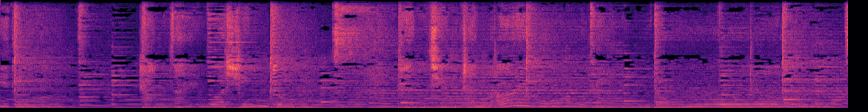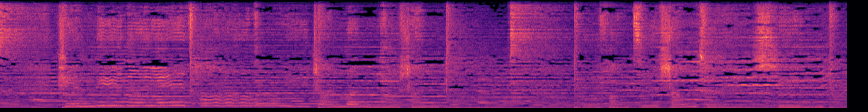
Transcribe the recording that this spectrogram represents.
一朵长在我心中真情真爱无人懂。遍地的野草已占满了山坡孤芳自赏最心。痛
